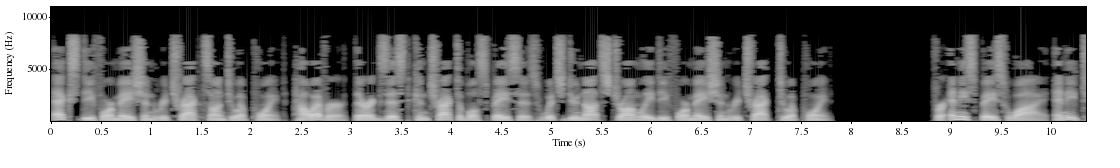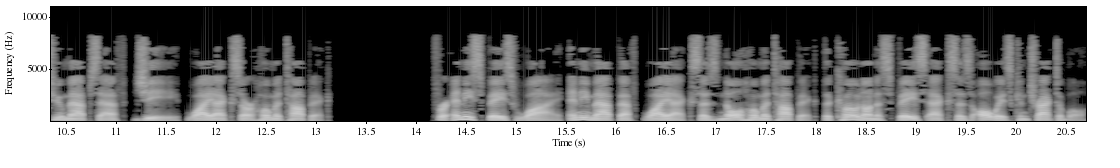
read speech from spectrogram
X deformation retracts onto a point, however, there exist contractible spaces which do not strongly deformation retract to a point. For any space Y, any two maps F, G, Yx are homotopic. For any space Y, any map F, Yx is null homotopic, the cone on a space X is always contractible.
